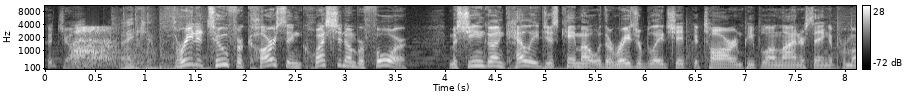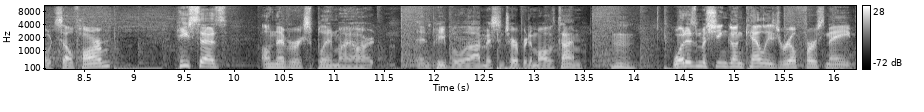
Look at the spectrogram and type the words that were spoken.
Good job. Thank you. Three to two for Carson. Question number four. Machine Gun Kelly just came out with a razor blade shaped guitar, and people online are saying it promotes self harm. He says, I'll never explain my art. And people uh, misinterpret him all the time. Hmm. What is Machine Gun Kelly's real first name?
